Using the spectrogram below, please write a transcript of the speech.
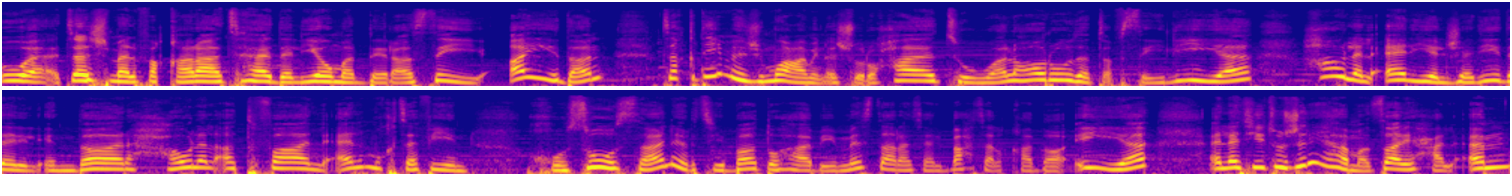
وتشمل فقرات هذا اليوم الدراسي أيضا تقديم مجموعة من الشروحات والعروض التفصيلية حول الآلية الجديدة للإنذار حول الأطفال المختفين خصوصا ارتباطها بمسطرة البحث القضائية التي تجريها مصالح الأمن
